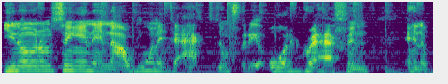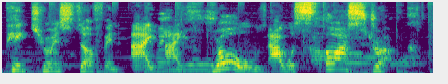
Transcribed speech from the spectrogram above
you know what I'm saying? And I wanted to ask them for their autograph and and a picture and stuff, and I I froze. I was starstruck.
